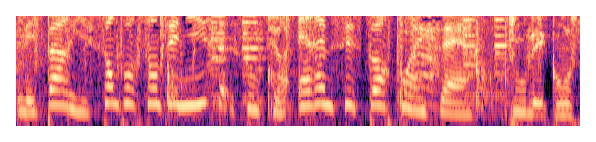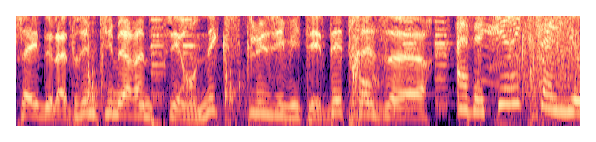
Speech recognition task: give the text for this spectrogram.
Les paris 100% tennis sont sur rmcsport.fr. Tous les conseils de la Dream Team RMC en exclusivité dès 13h avec Eric Salio.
